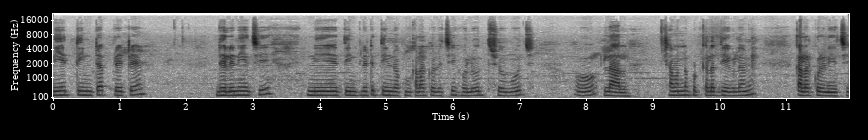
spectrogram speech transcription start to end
নিয়ে তিনটা প্লেটে ঢেলে নিয়েছি। নিয়ে তিন প্লেটে তিন রকম কালার করেছি, হলুদ, সবুজ ও লাল। সামান্য ফুড কালার দিয়ে এগুলো আমি কালার করে নিয়েছি।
